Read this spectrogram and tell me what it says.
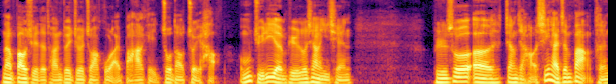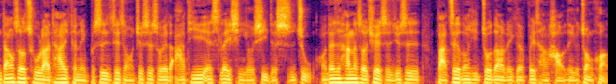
那暴雪的团队就会抓过来，把它给做到最好。我们举例人，比如说像以前，比如说呃，这样讲好，《星海争霸》可能当时候出来，它可能也不是这种就是所谓的 RTS 类型游戏的始祖哦，但是它那时候确实就是把这个东西做到了一个非常好的一个状况。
